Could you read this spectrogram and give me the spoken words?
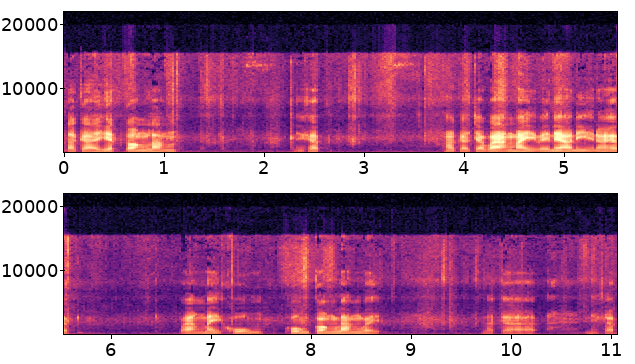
แล้วก็เฮ็ดกล้องหลังนี่ครับเฮาก็จะว่างใหม่ไว้แนวนี้นะครับว่างใหม่โค้งโค้งกล้องหลังไว้แล้วก็นี่ครับ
